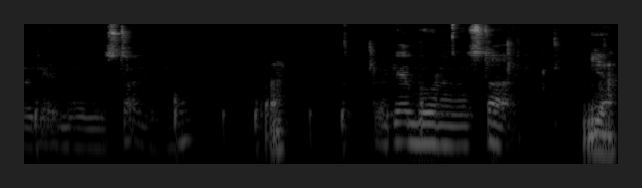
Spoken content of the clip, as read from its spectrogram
Better get more than huh? Get more than a stack. Yeah.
